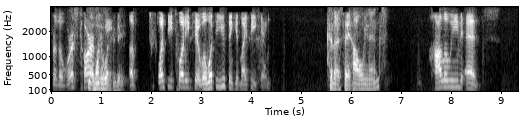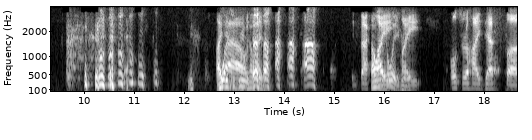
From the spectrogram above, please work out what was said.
for the worst horror I wonder what movie it could be. of 2022. Well, what do you think it might be, King? Could I say Halloween ends? Halloween Ends. I Wow, disagree with no that. In fact, Oh, I my totally my ultra high def uh,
